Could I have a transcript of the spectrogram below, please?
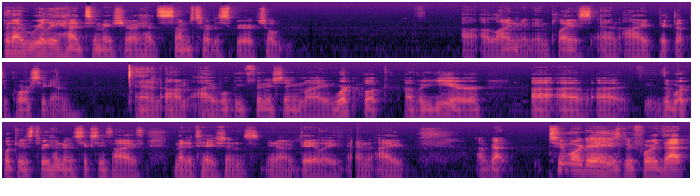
But I really had to make sure I had some sort of spiritual uh, alignment in place, and I picked up the course again. And um, I will be finishing my workbook of a year. Uh, of uh, the workbook is 365 meditations, you know, daily, and I, I've got two more days before that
